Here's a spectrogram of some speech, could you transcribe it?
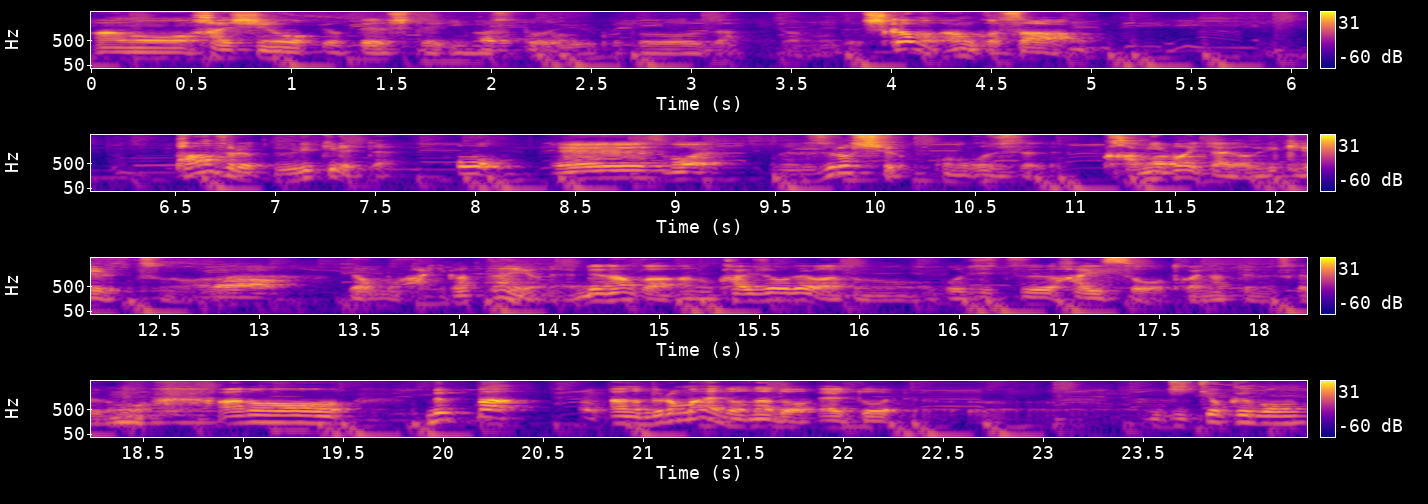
あの配信を予定していますということだったので。しかもなんかさ、パンフレット売り切れて。おええー、すごい。珍しいよこのご時世で。紙媒体が売り切れるっつうのは。あいやもうありがたいよね。でなんかあの会場ではその後日配送とかになってるんですけれども、うん。あの物販あのブロマイドなどえっ、と戯曲本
